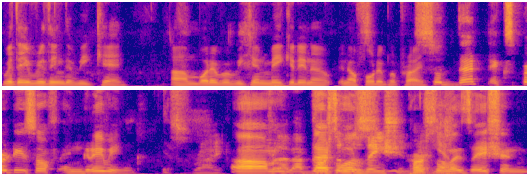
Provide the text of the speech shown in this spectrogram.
with everything that we can, um, whatever we can make it in a in affordable price. so that expertise of engraving Yes. right. um, that that was personalization, right? personalization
